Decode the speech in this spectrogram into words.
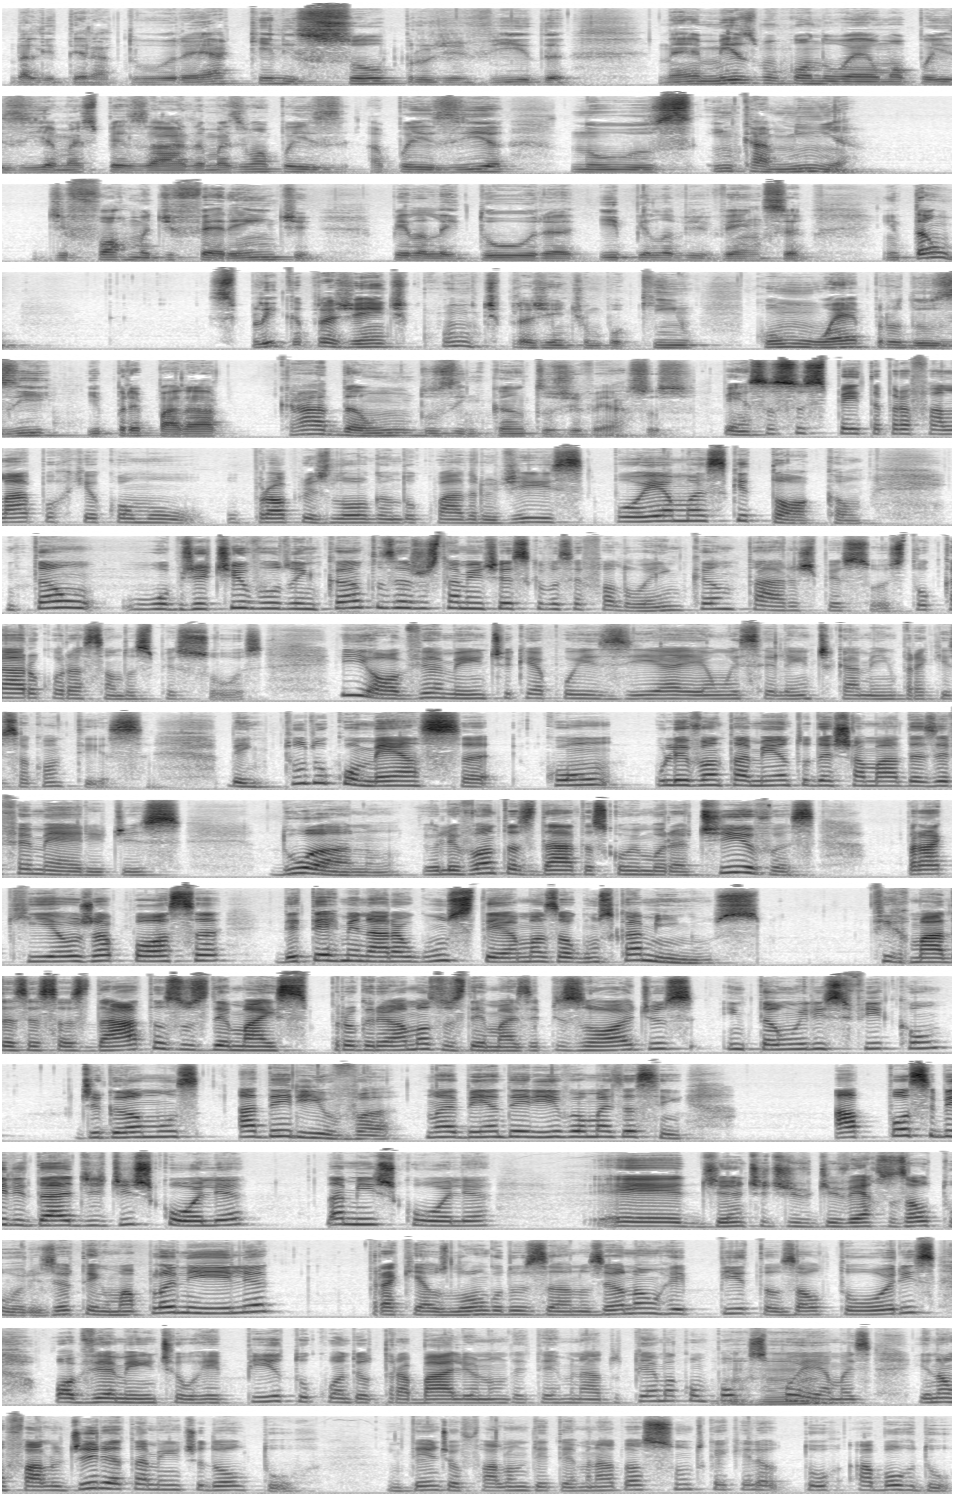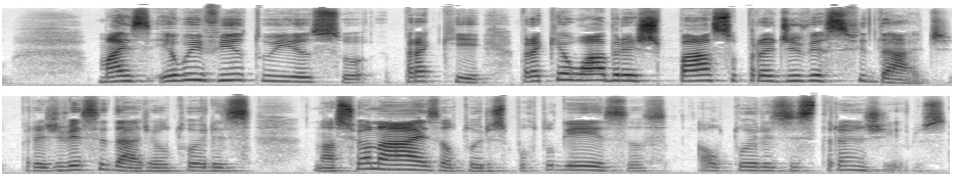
da literatura, é aquele sopro de vida, né? Mesmo quando é uma poesia mais pesada, mas é uma poesia, a poesia nos encaminha de forma diferente pela leitura e pela vivência. Então, Explica para gente, conte para gente um pouquinho como é produzir e preparar cada um dos encantos diversos. Penso suspeita para falar porque, como o próprio slogan do quadro diz, poemas que tocam. Então, o objetivo do Encantos é justamente esse que você falou, é encantar as pessoas, tocar o coração das pessoas. E, obviamente, que a poesia é um excelente caminho para que isso aconteça. Bem, tudo começa com o levantamento das chamadas efemérides do ano. Eu levanto as datas comemorativas para que eu já possa determinar alguns temas, alguns caminhos. Firmadas essas datas, os demais programas, os demais episódios, então eles ficam, digamos, à deriva. Não é bem a deriva, mas assim, a possibilidade de escolha, da minha escolha, é, diante de diversos autores. Eu tenho uma planilha para que ao longo dos anos eu não repita os autores. Obviamente, eu repito quando eu trabalho num determinado tema com poucos uhum. poemas e não falo diretamente do autor. Entende? Eu falo um determinado assunto que aquele autor abordou. Mas eu evito isso. Para quê? Para que eu abra espaço para diversidade. Para diversidade. Autores nacionais, autores portugueses, autores estrangeiros.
